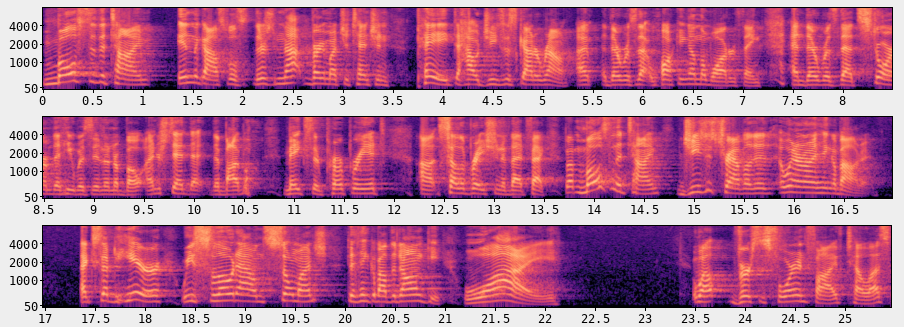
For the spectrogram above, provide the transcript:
Most of the time in the Gospels, there's not very much attention paid to how Jesus got around. I, there was that walking on the water thing, and there was that storm that he was in in a boat. I understand that the Bible makes an appropriate uh, celebration of that fact. But most of the time, Jesus traveled, and we don't know anything about it. Except here, we slow down so much to think about the donkey. Why well, verses 4 and 5 tell us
